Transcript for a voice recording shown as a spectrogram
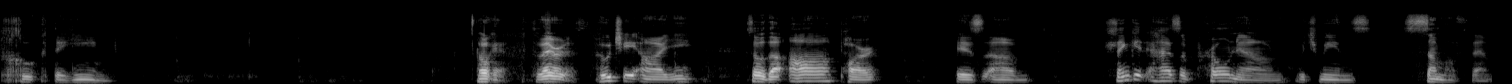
Chukdehin. Okay, so there it is. Huchi ayi. So the ah part is, um, think it has a pronoun which means some of them.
